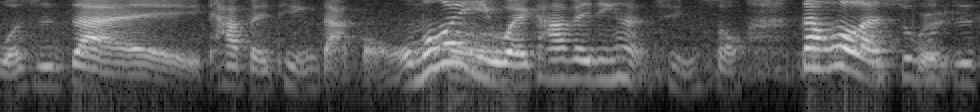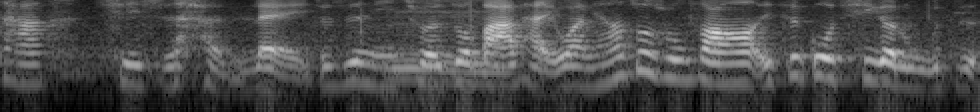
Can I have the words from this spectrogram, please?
我是在咖啡厅打工。我们会以为咖啡厅很轻松，但后来殊不知它其实很累。就是你除了做吧台以外，你要做厨房哦，一次过七个炉子，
